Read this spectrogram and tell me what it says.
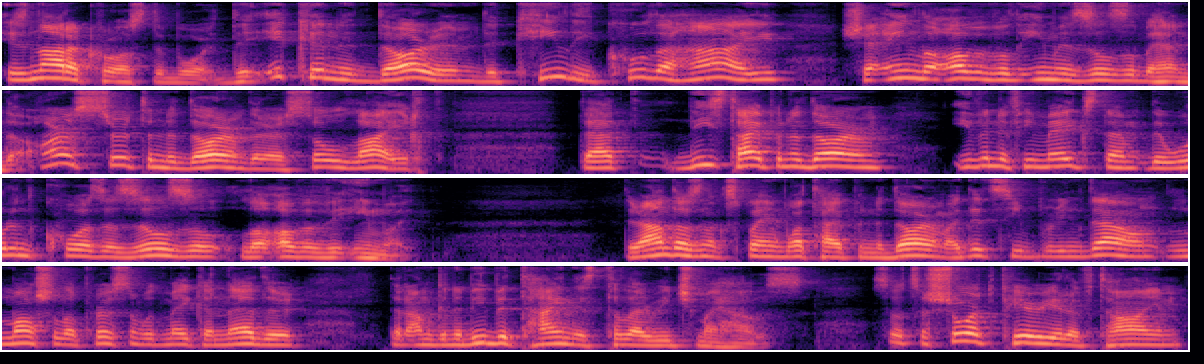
is not across the board. The ikin nedarim, the kili kula hai, she'ein la'aviv zilzal behem. There are certain nedarim that are so leicht that these type of nedarim, even if he makes them, they wouldn't cause a zilzal la'aviv imay. The Ran doesn't explain what type of nedarim. I did see bring down, marshal, a person would make a neder that I'm going to be betainis till I reach my house. So it's a short period of time.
